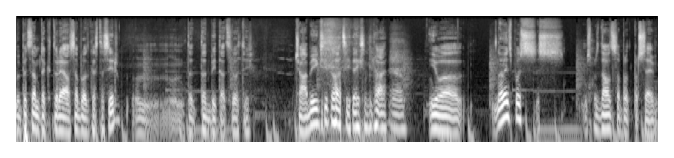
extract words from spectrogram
Bet pēc tam, tā, kad tu reāli saproti, kas tas ir, un, un tad, tad bija tāds ļoti čābīga situācija, teiksim tā. Jā. Jo no vienas puses es vismaz daudz saprotu par sevi.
